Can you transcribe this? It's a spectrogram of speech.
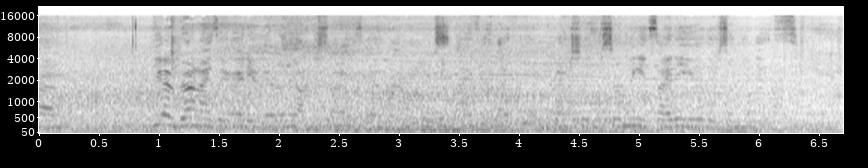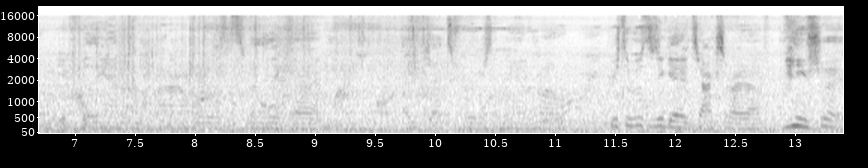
um, you have grown, I think, I do. Really honest. Feel like actually, there's something inside of you. There's something that's you're feeling. I don't, I don't know. It's feeling like a, a Jetsford or something. I don't know. You're supposed to get a tax write-off. you should.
